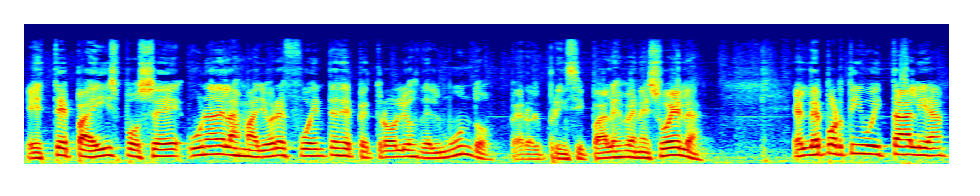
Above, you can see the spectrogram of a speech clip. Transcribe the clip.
Este país posee una de las mayores fuentes de petróleo del mundo, pero el principal es Venezuela. El Deportivo Italia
